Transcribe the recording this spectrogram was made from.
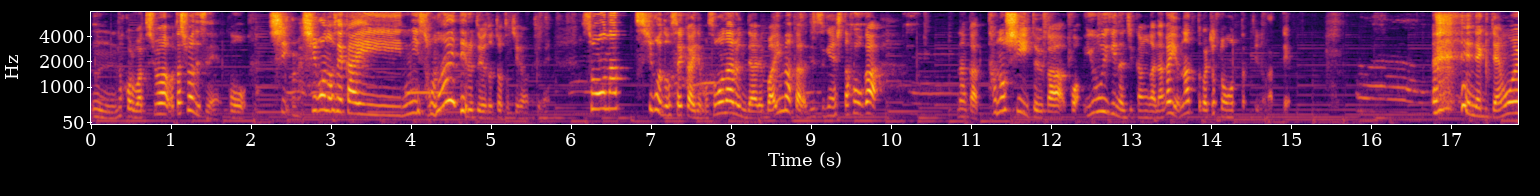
うん、だから私は、私はですね、こう、死、死後の世界に備えてるというとちょっと違うんですよね。そうな、死後の世界でもそうなるんであれば、今から実現した方が、なんか楽しいというか、こう、有意義な時間が長いよな、とかちょっと思ったっていうのがあって。なぎちゃん、おい。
